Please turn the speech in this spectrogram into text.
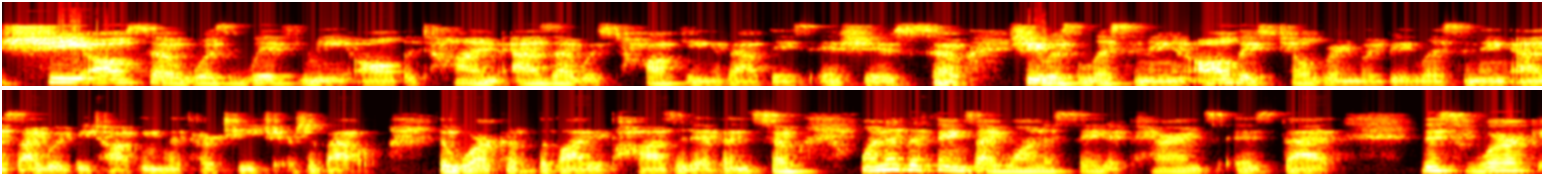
she also was with me all the time as i was talking about these issues. So she was listening and all these children would be listening as i would be talking with her teachers about the work of the body positive. and so one of the things i want to say to parents is that this work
